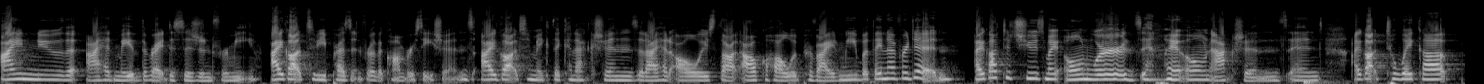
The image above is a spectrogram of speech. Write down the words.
I knew that I had made the right decision for me. I got to be present for the conversations. I got to make the connections that I had always thought alcohol would provide me, but they never did. I got to choose my own words and my own actions, and I got to wake up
